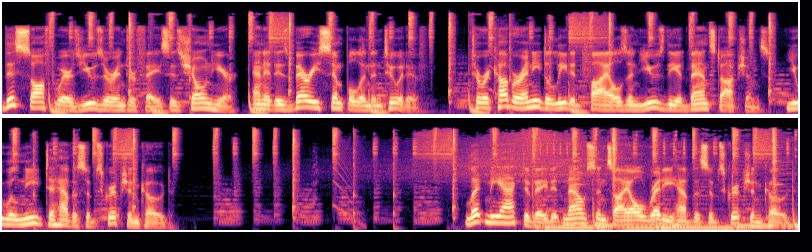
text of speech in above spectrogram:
This software's user interface is shown here, and it is very simple and intuitive. To recover any deleted files and use the advanced options, you will need to have a subscription code. Let me activate it now since I already have the subscription code.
